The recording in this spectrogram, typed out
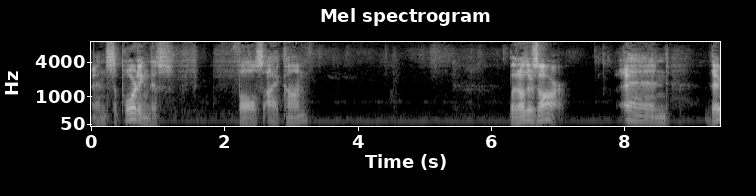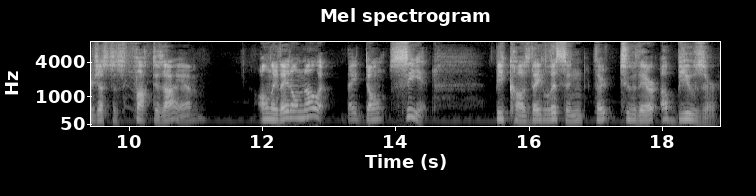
and supporting this false icon, but others are. And they're just as fucked as I am, only they don't know it. They don't see it because they listen to their abuser.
